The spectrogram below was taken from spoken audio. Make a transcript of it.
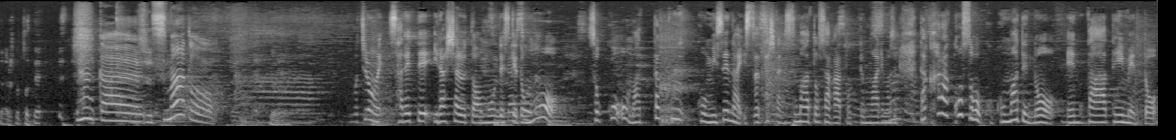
なるほどね。なんか、スマート、もちろんされていらっしゃるとは思うんですけども、そこを全くこう見せない、す確かにスマートさがとってもあります。だからこそ、ここまでのエンターテインメント、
